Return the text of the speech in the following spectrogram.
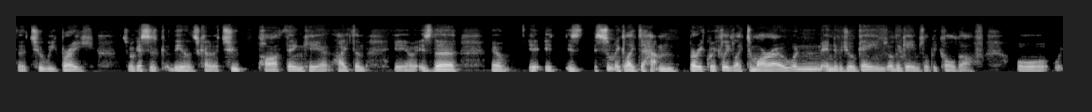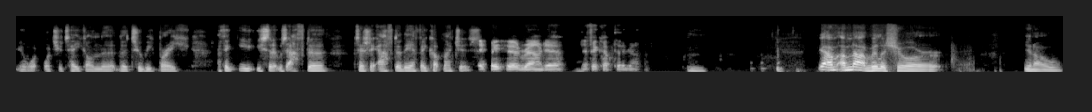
the two week break. So I guess you know there's kind of a two part thing here. Hytham, you know, is the you know it, it is, is something like to happen very quickly, like tomorrow, when individual games, other games will be called off, or you know, what, what's your take on the the two week break? I think you, you said it was after potentially after the FA Cup matches. FA third round, yeah, FA Cup third round. Mm. Yeah, I'm, I'm not really sure, you know,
